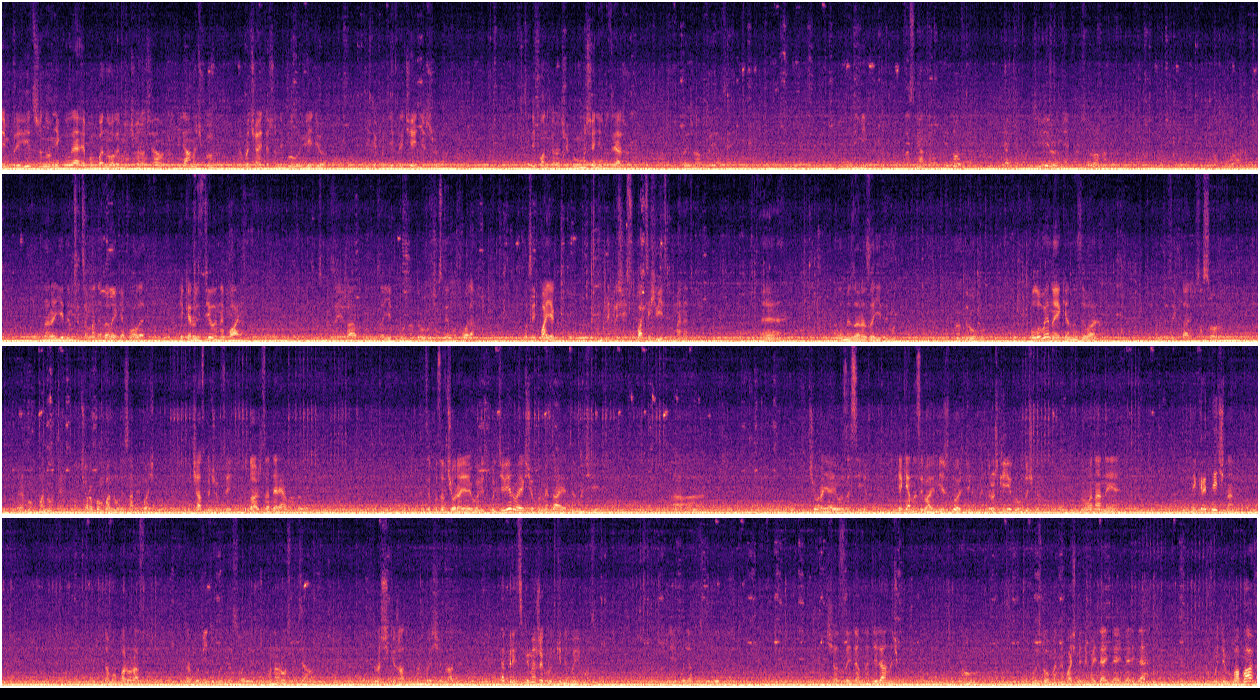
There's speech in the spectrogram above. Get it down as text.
Всім привіт, шановні колеги. Бомбанули ми вчора ще одну діляночку. Вибачайте, що не було відео. Тільки по тій причині, що телефон коротше, був в машині розряджений. Лежав, то я цей. Не міг засняти відео. Як ми культивуємо, як ми все робимо. Зараз їдемо, це в мене велике поле, яке розділене паєм. Ось Ми заїжджаємо, заїдемо на другу частину поля. Бо цей пай як не прийшли собаці хвіст у мене тут. Е, але ми зараз заїдемо на другу половину, як я називаю. Там десь гектарів за 40. Треба бомбанути. Ну, Вчора бомбанули, самі бачите. Участочок цей туди аж за дерева великий. Позавчора я його відкультивував, якщо пам'ятаєте вночі. А вчора я його засіяв. Як я називаю, між дождиками. Трошки є грудочка, але вона не, не критична. Дамо пару разів карбоміті буде своє, щоб вона рост взяла. Трошечки жатку будемо вище брати. Та в принципі ми вже грудки не боїмося. Що ж її боятися грудки. Зараз зайдемо на діляночку. Ну, ось до мене, бачите, типа йде, йде, йде, йде. А потім бабах.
